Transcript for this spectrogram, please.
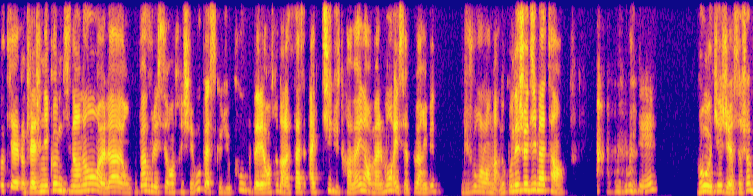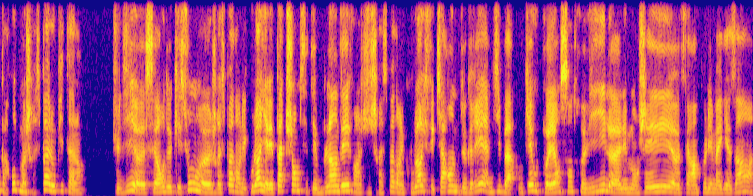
Ok, donc la gynéco me dit, non, non, euh, là, on peut pas vous laisser rentrer chez vous parce que du coup, vous allez rentrer dans la phase active du travail normalement et ça peut arriver du jour au lendemain. Donc on est jeudi matin. Ok. Bon, ok, j'ai la sage-femme. Par contre, moi, je reste pas à l'hôpital. hein. Je lui dis, euh, c'est hors de question, euh, je reste pas dans les couloirs. Il n'y avait pas de chambre, c'était blindé. Enfin, je dis, je reste pas dans les couloirs, il fait 40 degrés. Elle me dit, bah, ok, vous pouvez aller en centre-ville, aller manger, euh, faire un peu les magasins.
